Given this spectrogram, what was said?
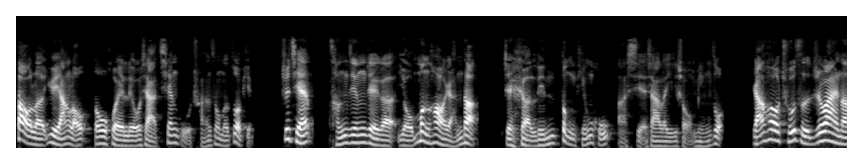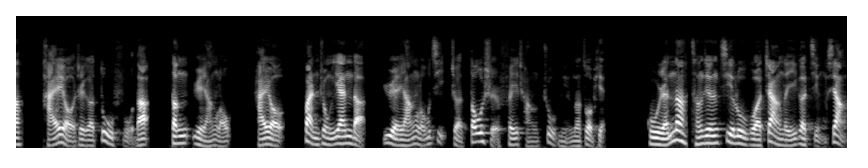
到了岳阳楼，都会留下千古传颂的作品。之前曾经这个有孟浩然的这个临洞庭湖啊，写下了一首名作。然后除此之外呢，还有这个杜甫的登岳阳楼，还有范仲淹的岳阳楼记，这都是非常著名的作品。古人呢曾经记录过这样的一个景象，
